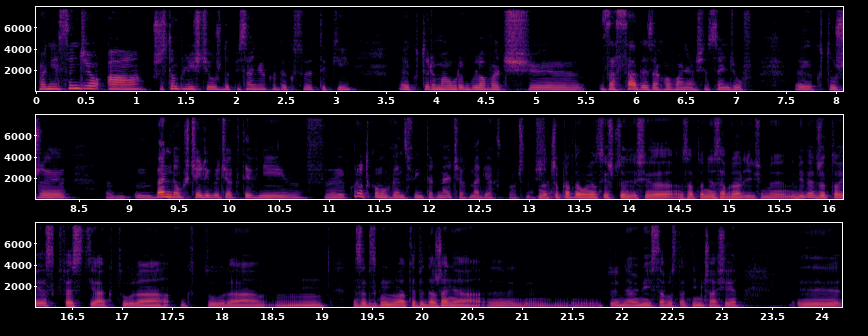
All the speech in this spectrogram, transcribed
panie sędzio, a przystąpiliście już do pisania kodeksu etyki, który ma uregulować zasady zachowania się sędziów, którzy będą chcieli być aktywni, w, krótko mówiąc, w internecie, w mediach społecznościowych. Znaczy, prawdę mówiąc, jeszcze się za to nie zabraliśmy. Widać, że to jest kwestia, która, która mm, ze względu na te wydarzenia, y, które miały miejsce w ostatnim czasie, y, y,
